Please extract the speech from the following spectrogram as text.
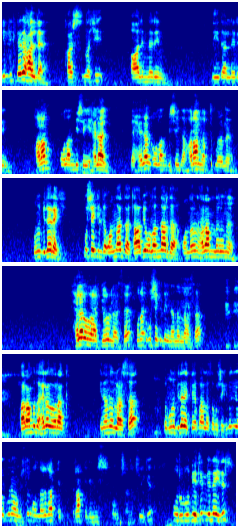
bildikleri halde karşısındaki alimlerin, liderlerin haram olan bir şeyi helal ve helal olan bir şeyde haram yaptıklarını bunu bilerek bu şekilde onlar da tabi olanlar da onların haramlarını helal olarak görürlerse, buna bu şekilde inanırlarsa, haramı da helal olarak inanırlarsa ve bunu bilerek de yaparlarsa bu şekilde diyor bu ne olmuştur? Onları Rab, Rab edilmiş olmuşlardır. Çünkü bu rububiyetin bir neydir?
